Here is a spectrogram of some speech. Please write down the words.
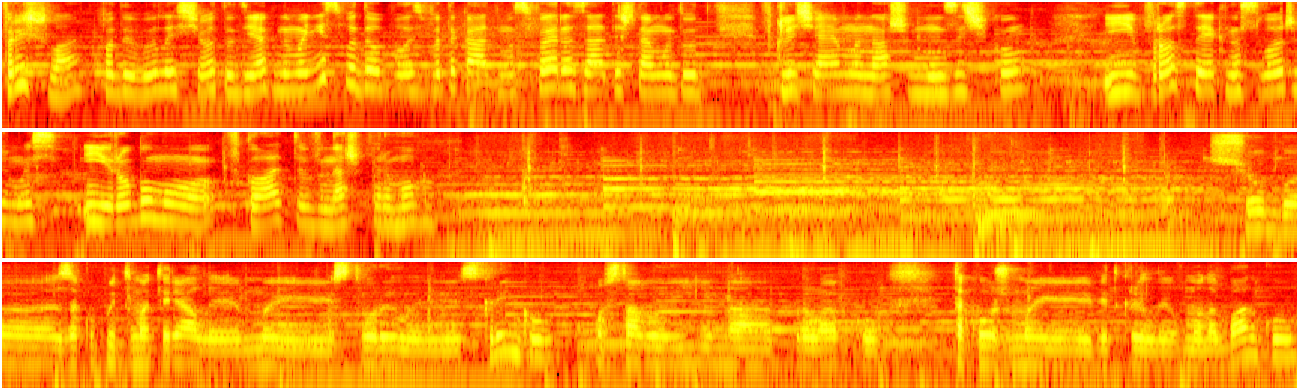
прийшла, подивилась, що тут як. Ну мені сподобалось, бо така атмосфера затишна. Ми тут включаємо нашу музичку і просто як насолоджуємось і робимо вклад в нашу перемогу. Щоб е, закупити матеріали, ми створили скриньку, поставили її на прилавку. Також ми відкрили в монобанку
